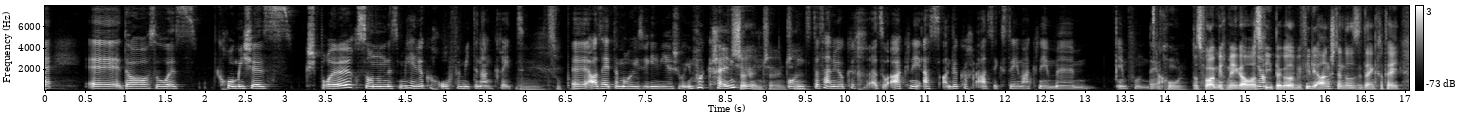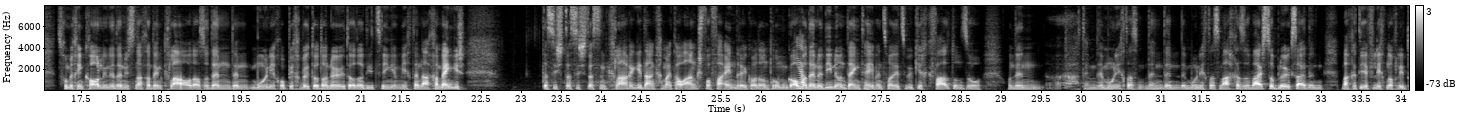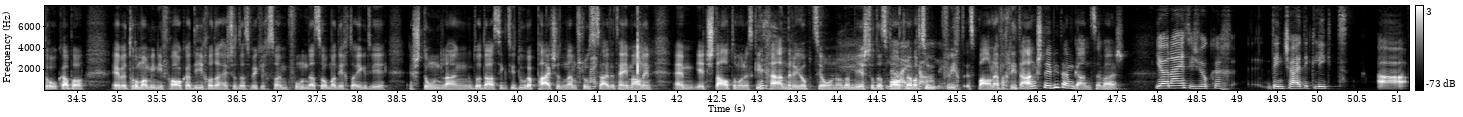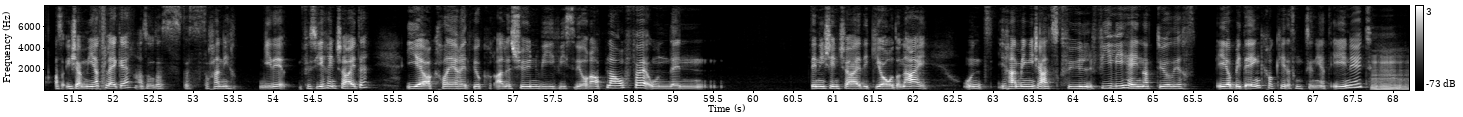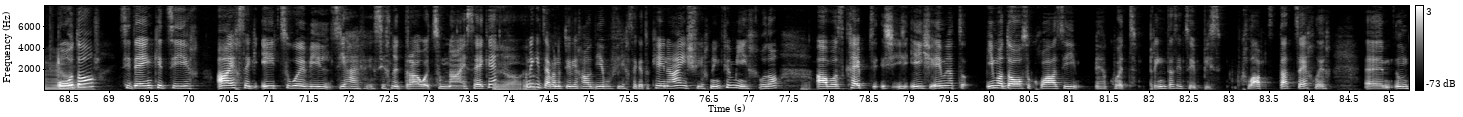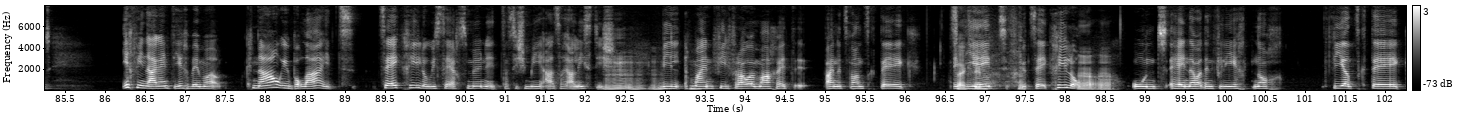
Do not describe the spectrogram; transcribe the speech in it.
äh, da so ein komisches Gespräch, sondern es, wir haben wirklich offen miteinander geredet. Super. Äh, als hätten wir uns irgendwie schon immer kennt. Schön, schön, schön. Und das habe ich wirklich, also angenehm, als, wirklich als extrem angenehm ähm, empfunden. Ja. Cool. Das freut mich mega als Ja. Feedback. Oder? Wie viele Angst haben, dass sie denken, hey, jetzt komme ich in Call rein, dann ist es nachher dann klar, oder also dann, dann muss ich, ob ich will oder nicht, oder die zwingen mich dann nachher. Manchmal, das, ist, das, ist, das sind klare Gedanken, man hat auch Angst vor Veränderung, oder? Und darum geht Ja. man dann nicht rein und denkt, hey, wenn es mir jetzt wirklich gefällt und so, und dann, ah, dann, dann, muss, ich das, dann, dann, dann muss ich das machen. So, weißt, so blöd gesagt, dann machen die vielleicht noch ein bisschen Druck, aber eben darum auch meine Frage an dich, oder? Hast du das wirklich so empfunden, als ob man dich da irgendwie eine Stunde lang durch das irgendwie durchpeitscht und am Schluss hat, hey Marlin, ähm, jetzt starten wir und es gibt keine andere Option, oder? Wie hast du das Nein, wahrgenommen? Einfach zum, vielleicht ein paar einfach ein bisschen die Angst nehmen bei dem Ganzen, weißt ja, nein, es ist wirklich, die Entscheidung liegt, also ist an mir gelegen. Also das, das kann ich jeder für sich entscheiden. Ich erkläre wirklich alles schön, wie, wie es wird ablaufen und dann, dann ist die Entscheidung ja oder nein. Und ich habe manchmal auch das Gefühl, viele haben natürlich eher Bedenken, okay, das funktioniert eh nicht. Mhm, mhm, ja, Oder sie denken sich, ah, ich sage eh zu, weil sie sich nicht trauen zum Nein zu sagen. Ja, Und dann ja. gibt es aber natürlich auch die, die vielleicht sagen, okay, nein, ist vielleicht nicht für mich, oder? Aber das Skript ist, ist, ist immer, immer da so quasi, ja gut, bringt das jetzt etwas? Klappt es tatsächlich? Ähm, und ich finde eigentlich, wenn man genau überlegt, 10 Kilo in sechs Monaten, das ist mehr als realistisch. Mhm, mhm, mhm. Weil ich meine, viele Frauen machen äh, 21 Tage 10 eine. Diät für 10 Kilo Ja, ja. und haben aber dann vielleicht nach 40 Tagen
